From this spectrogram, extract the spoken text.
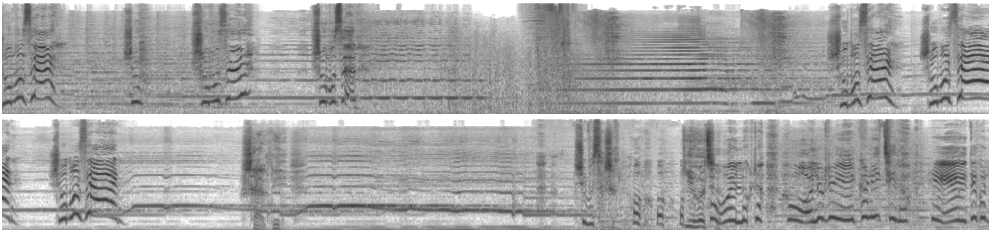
Shubho sir! Shubho sir! Shubho sir! Shubho sir! Shubho sir! Shubho sir! Sayani. Shubho sir কি হয়েছে? ওই লোকটা ওই লোকটা এখানেই ছিল। এই দেখুন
